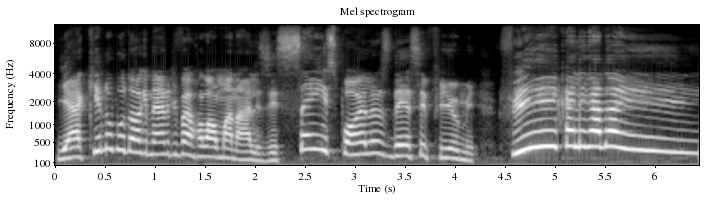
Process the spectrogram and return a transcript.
E aqui no Budog Nerd vai rolar uma análise sem spoilers desse filme. Fica ligado aí!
